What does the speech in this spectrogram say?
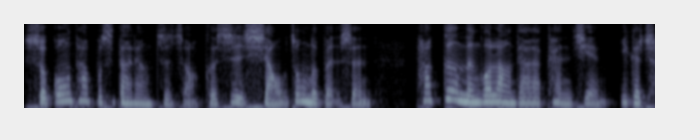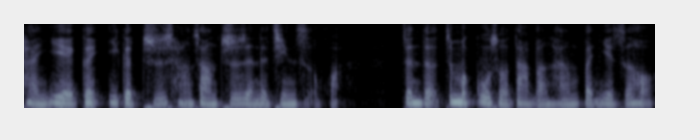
手工它不是大量制造，可是小众的本身，它更能够让大家看见一个产业跟一个职场上职人的精致化。真的这么固守大本行本业之后，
